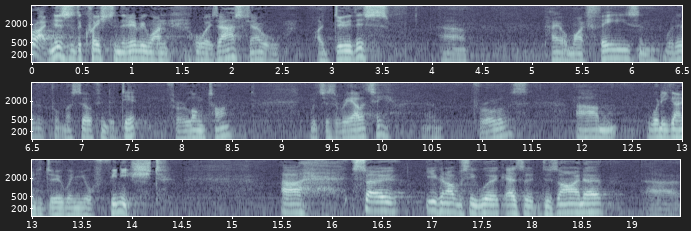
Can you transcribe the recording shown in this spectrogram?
All right, and this is the question that everyone always asks. You know, I do this, uh, pay all my fees and whatever, put myself into debt for a long time, which is a reality uh, for all of us. Um, what are you going to do when you're finished? Uh, so you can obviously work as a designer, uh,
